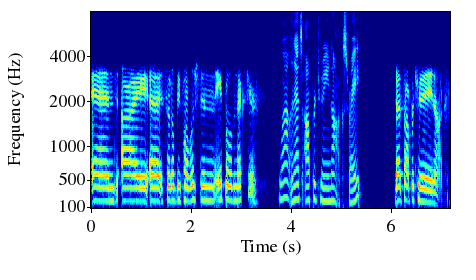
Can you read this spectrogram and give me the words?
and I uh, so it'll be published in April of next year. wow, and that's Opportunity Knocks, right? That's Opportunity Knocks, correct?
